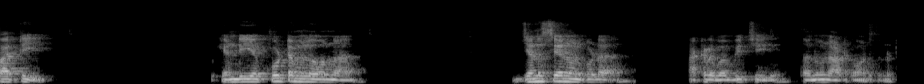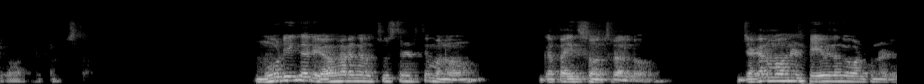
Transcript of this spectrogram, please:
పార్టీ ఎన్డీఏ కూటమిలో ఉన్న జనసేనను కూడా అక్కడ పంపించి తను నాటకం ఆడుతున్నట్టుగా మాత్రం కనిపిస్తాం మోడీ గారి వ్యవహారం కనుక చూస్తున్నట్టయితే మనం గత ఐదు సంవత్సరాల్లో జగన్మోహన్ రెడ్డి ఏ విధంగా వాడుకున్నాడు?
